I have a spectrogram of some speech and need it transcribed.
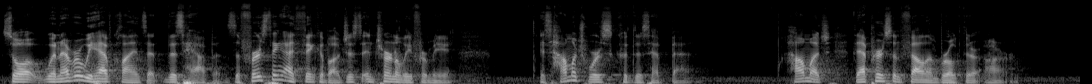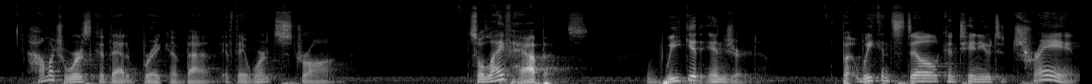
So, whenever we have clients that this happens, the first thing I think about just internally for me is how much worse could this have been? How much that person fell and broke their arm. How much worse could that break have been if they weren't strong? So, life happens. We get injured, but we can still continue to train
